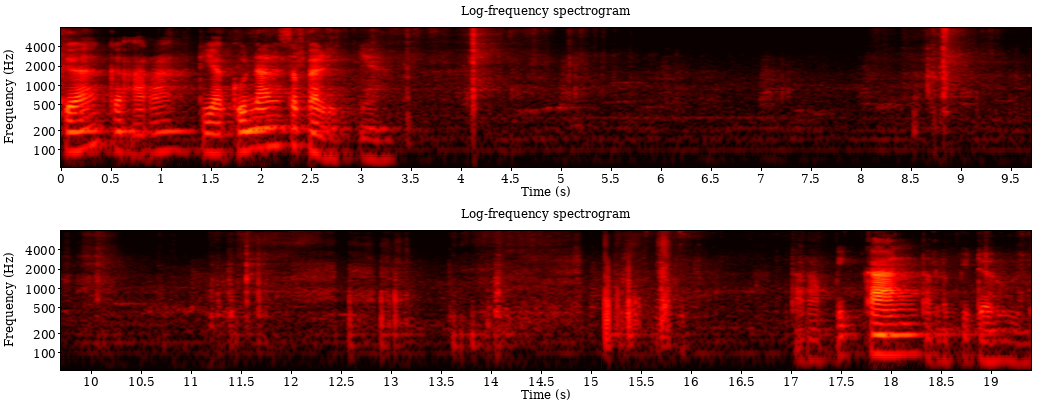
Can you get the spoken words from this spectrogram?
begitu juga ke arah diagonal sebaliknya. Kita rapikan terlebih dahulu.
